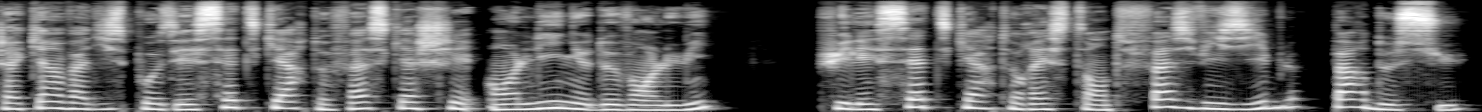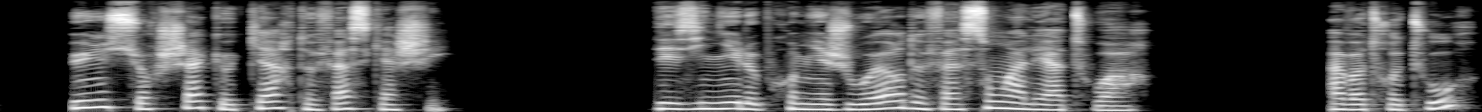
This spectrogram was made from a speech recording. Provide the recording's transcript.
Chacun va disposer 7 cartes face cachée en ligne devant lui, puis les 7 cartes restantes face visible par-dessus, une sur chaque carte face cachée. Désignez le premier joueur de façon aléatoire. À votre tour,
